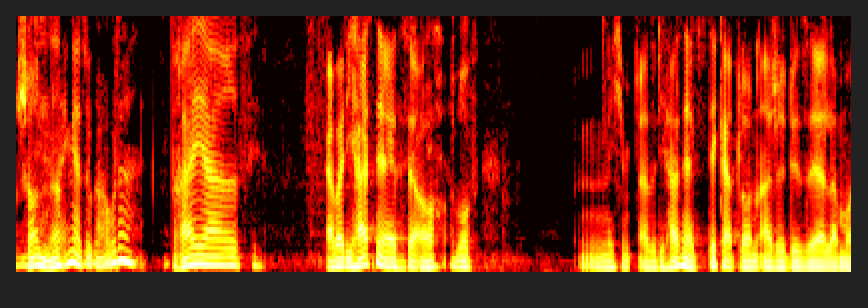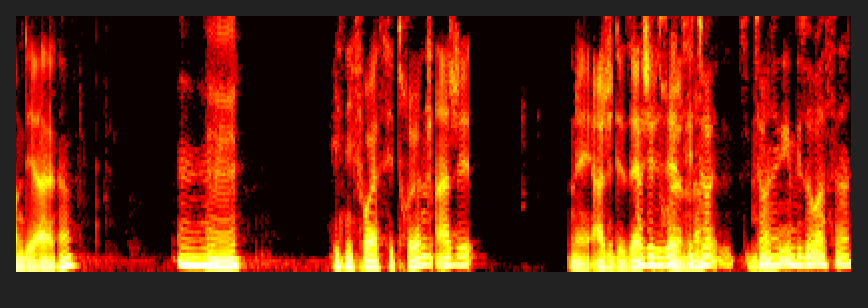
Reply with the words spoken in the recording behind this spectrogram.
Schon, ne? Länger sogar, oder? Drei Jahre. Aber die heißen ja jetzt ja auch. aber auf nicht, also die heißen ja jetzt Decathlon Age Dessert La Mondiale, ne? Mhm. mhm. Hieß nicht vorher Citroën Age? Nee, Age Citroën, Dessert, Citroën, ne? Citroën mhm. irgendwie sowas, ja.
